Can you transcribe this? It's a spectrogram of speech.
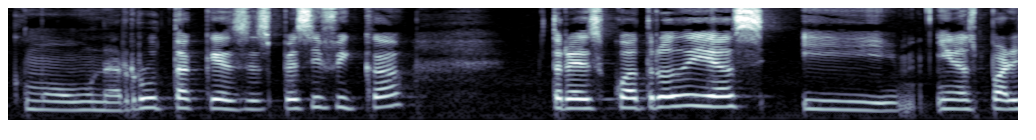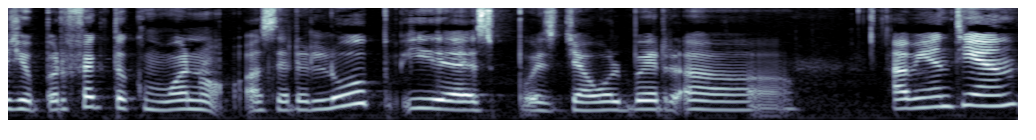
como una ruta que es específica, tres, cuatro días y, y nos pareció perfecto como bueno, hacer el loop y después ya volver a, a Vientiane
